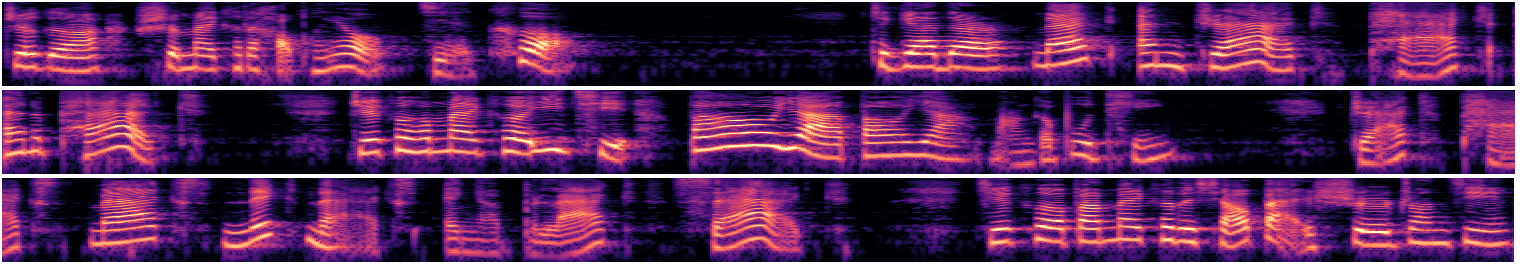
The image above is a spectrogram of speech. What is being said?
这个是麦克的好朋友杰克。Together, Mac and Jack pack and pack. 杰克和麦克一起包呀包呀，忙个不停。Jack packs Mac's knickknacks in a black sack。杰克把麦克的小摆饰装进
